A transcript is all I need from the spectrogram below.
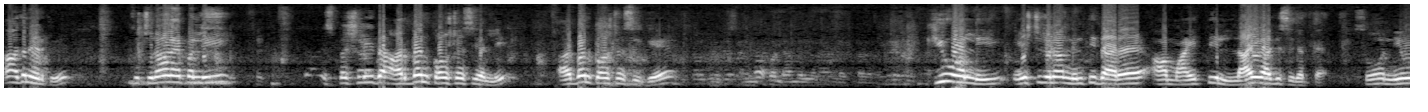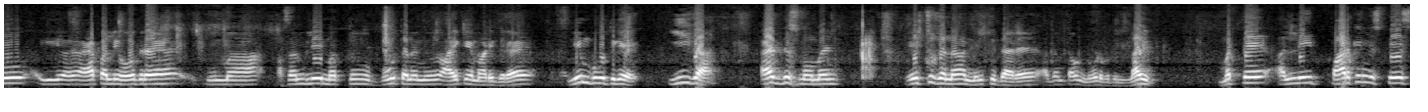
ಹಾ, ಅದನ್ನ ಹೇಳ್ತೀವಿ. ಸೊ ಚುನಾವಣಾ ಆ್ಯಪಲ್ಲಿ ಎಸ್ಪೆಷಲಿ ದ ಅರ್ಬನ್ ಕಾನ್ಸ್ಟಿಟ್ಯೂನ್ಸಿಯಲ್ಲಿ ಅರ್ಬನ್ ಕಾನ್ಸ್ಟಿಟ್ಯೂನ್ಸಿಗೆ ಕ್ಯೂ ಅಲ್ಲಿ ಎಷ್ಟು ಜನ ನಿಂತಿದ್ದಾರೆ ಆ ಮಾಹಿತಿ ಲೈವ್ ಆಗಿ ಸಿಗತ್ತೆ. ಸೊ ನೀವು ಈ ಆ್ಯಪಲ್ಲಿ ಹೋದರೆ ನಿಮ್ಮ ಅಸೆಂಬ್ಲಿ ಮತ್ತು ಬೂತನ್ನು ನೀವು ಆಯ್ಕೆ ಮಾಡಿದರೆ ನಿಮ್ಮ ಬೂತ್ಗೆ ಈಗ ಅಟ್ ದಿಸ್ ಮೂಮೆಂಟ್ ಎಷ್ಟು ಜನ ನಿಂತಿದ್ದಾರೆ ಅದನ್ನು ತಾವು ನೋಡ್ಬೋದು ಲೈವ್ ಮತ್ತೆ ಅಲ್ಲಿ ಪಾರ್ಕಿಂಗ್ ಸ್ಪೇಸ್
